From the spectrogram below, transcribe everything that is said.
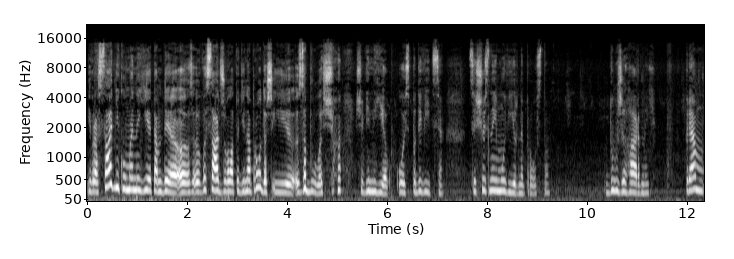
І в розсаднику в мене є, там, де е, висаджувала тоді на продаж, і забула, що, що він є. Ось, подивіться. Це щось неймовірне просто. Дуже гарний. Прям,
